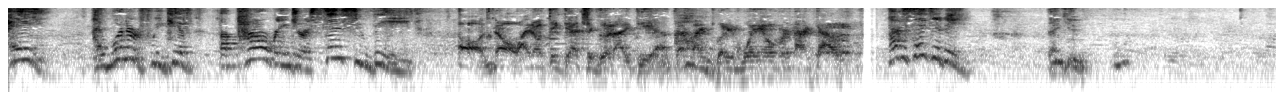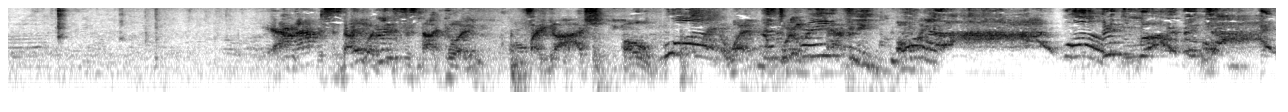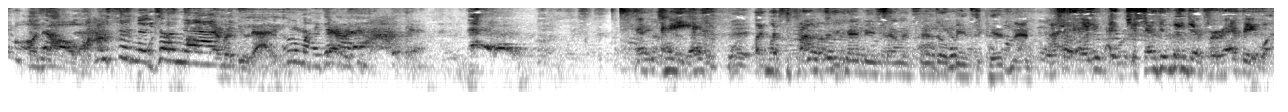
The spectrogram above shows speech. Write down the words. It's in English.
Hey, I wonder if we give a Power Ranger a Senzu bead. Oh no, I don't think that's a good idea. That oh. might put him way over knocked out. Have a Senzu bead. Thank you. Yeah, this is not good. This is not good. Oh my gosh. Oh. What? What? That's what crazy. happening? Oh my god. Whoa! It's Morphin time! Oh no. You shouldn't have done that. Never do that again. Oh my God. That. Hey, hey, what, what's the problem? You can't be selling Senzu beans to kids, man. Hey, hey, hey, Senzu beans are for everyone.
